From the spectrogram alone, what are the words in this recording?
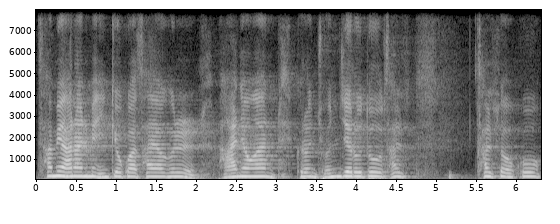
삼위 하나님의 인격과 사역을 반영한 그런 존재로도 살 수 없고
